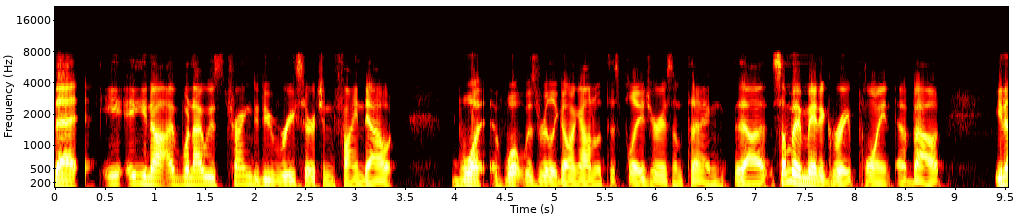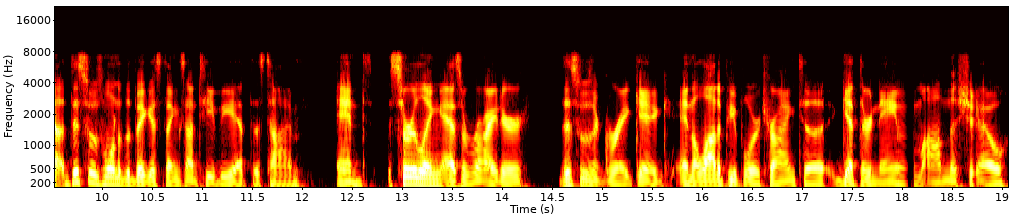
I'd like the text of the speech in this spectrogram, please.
that you know when I was trying to do research and find out what what was really going on with this plagiarism thing, uh, somebody made a great point about you know this was one of the biggest things on TV at this time, and Serling as a writer, this was a great gig, and a lot of people were trying to get their name on the show.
